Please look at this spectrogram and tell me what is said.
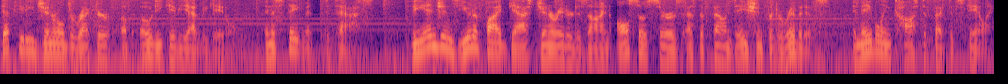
Deputy General Director of ODKV Aviadvigatel, in a statement to TASS. The engine's unified gas generator design also serves as the foundation for derivatives, enabling cost-effective scaling.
